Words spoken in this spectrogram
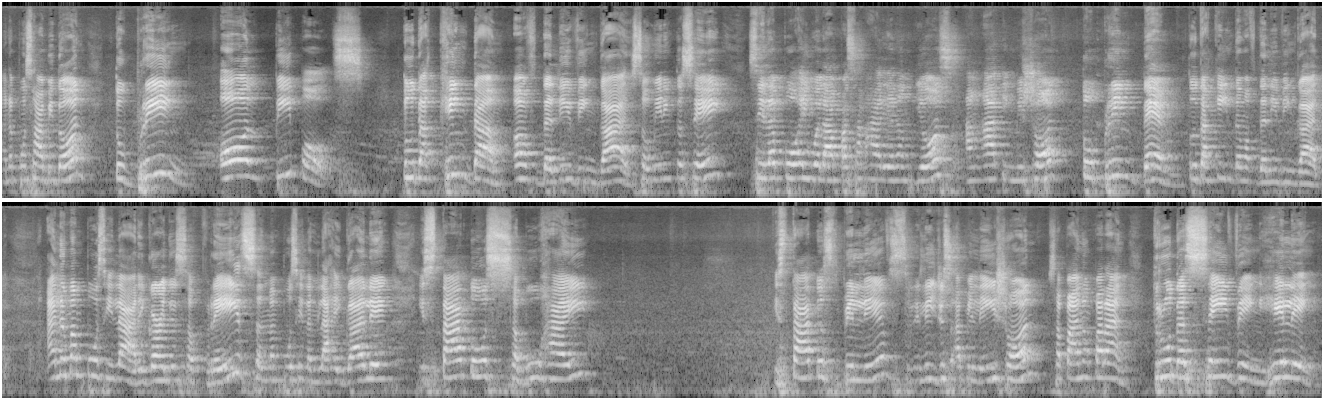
Ano pong sabi doon? To bring all peoples to the kingdom of the living God. So meaning to say, sila po ay wala pa sa kaharian ng Diyos. Ang ating mission, to bring them to the kingdom of the living God. Ano man po sila, regardless of race, saan man po silang lahi galing, status sa buhay, status, beliefs, religious affiliation, sa paanong paraan? Through the saving, healing,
